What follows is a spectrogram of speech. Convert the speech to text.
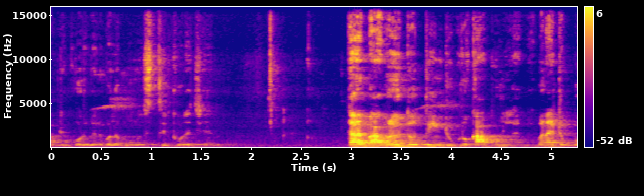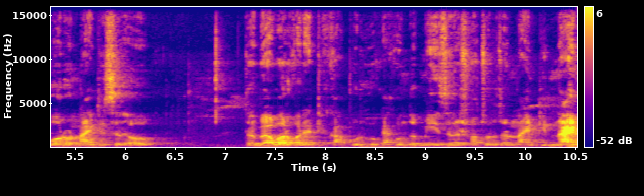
আপনি করবেন বলে মনস্থির করেছেন, তার ব্যবহৃত তিন টুকরো কাপড় লাগবে। মানে একটা বড় নাইটি সেরা হোক, তার ব্যবহার করে একটি কাপড় হোক, এখন তো মেয়ে হিসেবে সচরাচর নাইনটি নাইন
